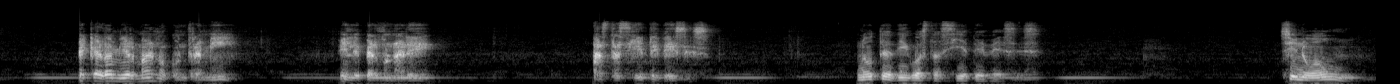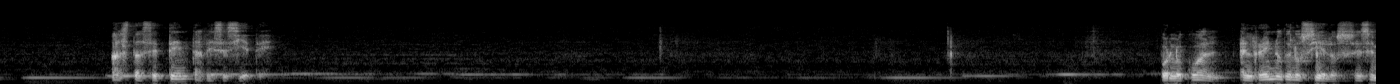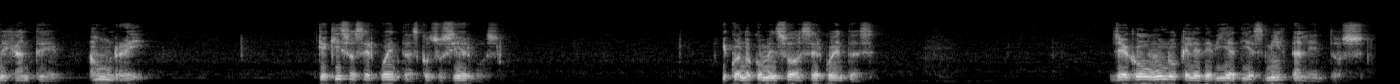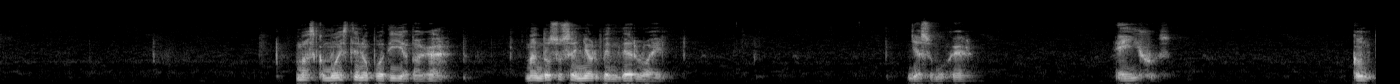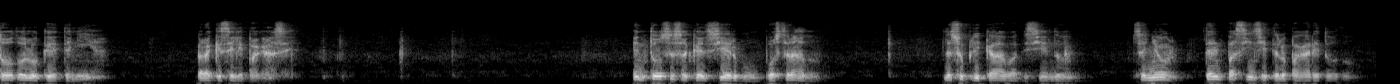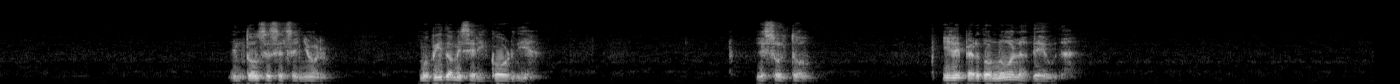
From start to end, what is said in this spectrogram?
pecará mi hermano contra mí y le perdonaré? Hasta siete veces. No te digo hasta siete veces, sino aún hasta setenta veces siete. Por lo cual el reino de los cielos es semejante a un rey que quiso hacer cuentas con sus siervos. Y cuando comenzó a hacer cuentas, llegó uno que le debía diez mil talentos. Mas como éste no podía pagar, mandó su señor venderlo a él y a su mujer e hijos, con todo lo que tenía, para que se le pagase. Entonces aquel siervo, postrado, le suplicaba, diciendo, Señor, ten paciencia y te lo pagaré todo. Entonces el Señor, movido a misericordia, le soltó y le perdonó la deuda.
